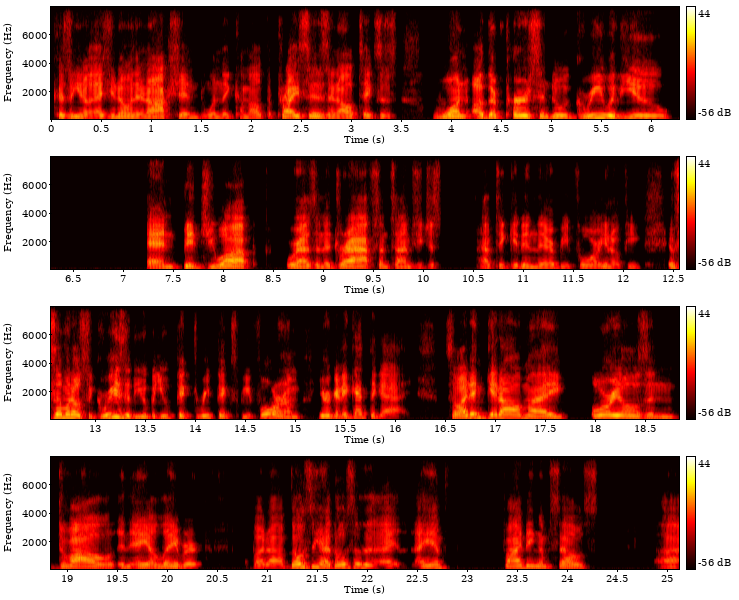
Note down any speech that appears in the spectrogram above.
because you know as you know in an auction when they come out the prices and all it takes is one other person to agree with you and bid you up. Whereas in a draft, sometimes you just have to get in there before you know if you if someone else agrees with you, but you pick three picks before him, you're going to get the guy. So I didn't get all my Orioles and Duvall in AL LABR, but uh, those yeah those are the I, I am finding themselves. Uh,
